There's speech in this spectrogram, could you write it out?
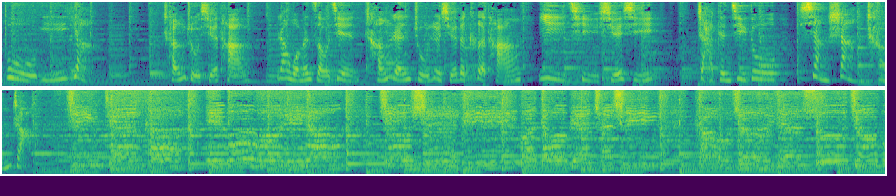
不一样。城主学堂，让我们走进成人主日学的课堂，一起学习，扎根基督，向上成长。今天可一不一样，就是一块都变成新，靠着耶稣就不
